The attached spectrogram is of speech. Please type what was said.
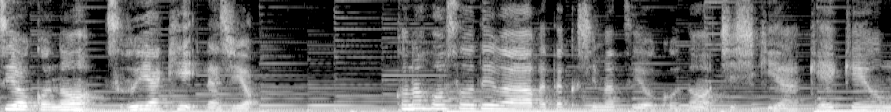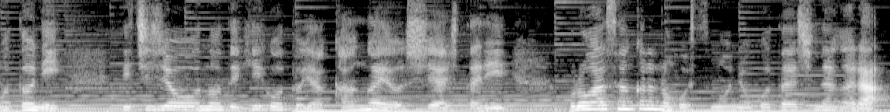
松陽子のつぶやきラジオ。この放送では私松陽子の知識や経験をもとに日常の出来事や考えをシェアしたりフォロワーさんからのご質問にお答えしながら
